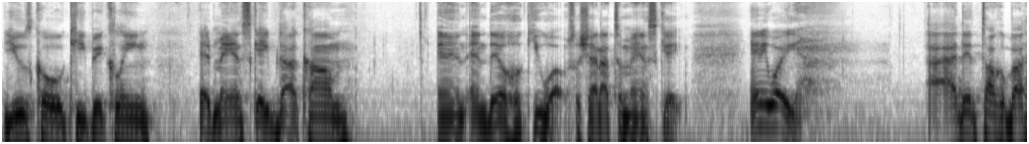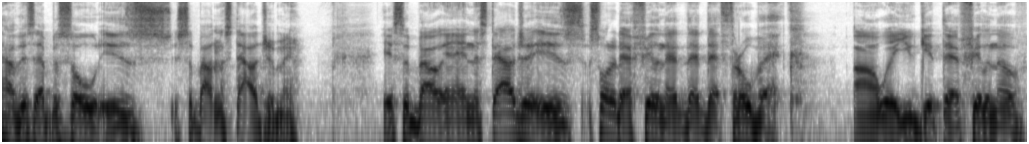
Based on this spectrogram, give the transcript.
use code keep it clean at manscaped.com and and they'll hook you up. So shout out to Manscaped. Anyway, I, I did talk about how this episode is it's about nostalgia, man. It's about and nostalgia is sort of that feeling that that that throwback, uh, where you get that feeling of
